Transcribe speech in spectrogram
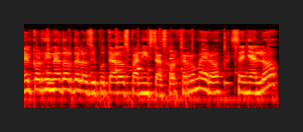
El coordinador de los diputados diputados panistas Jorge Romero señaló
